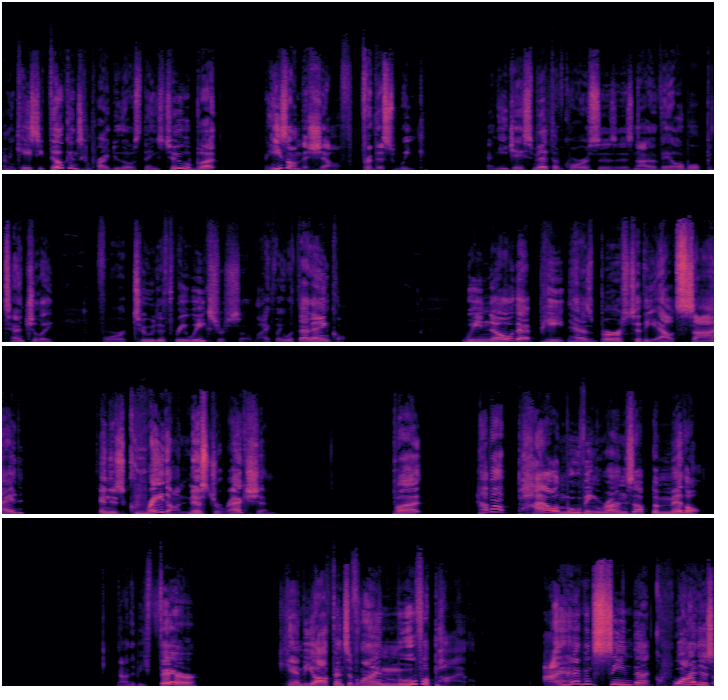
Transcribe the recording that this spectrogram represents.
I mean, Casey Filkins can probably do those things too, but he's on the shelf for this week. And EJ Smith, of course, is, is not available potentially for two to three weeks or so, likely with that ankle. We know that Peat has burst to the outside and is great on misdirection. But how about pile moving runs up the middle? Now, to be fair, can the offensive line move a pile? I haven't seen that quite as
